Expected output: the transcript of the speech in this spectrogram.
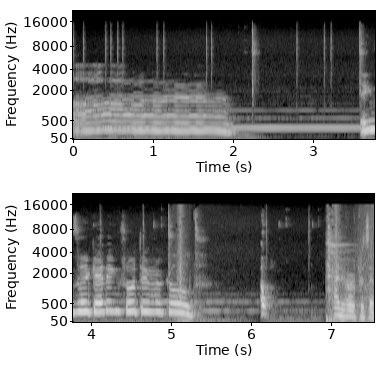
ah, things are getting so difficult. Oh, 94%.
